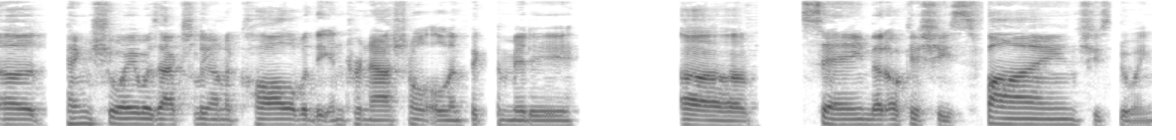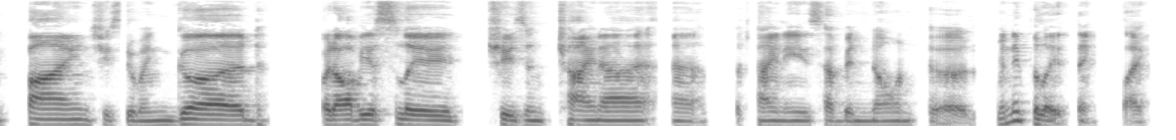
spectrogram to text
uh, Peng Shuai was actually on a call with the International Olympic Committee, uh, saying that okay, she's fine, she's doing fine, she's doing good, but obviously she's in China, and the Chinese have been known to manipulate things like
